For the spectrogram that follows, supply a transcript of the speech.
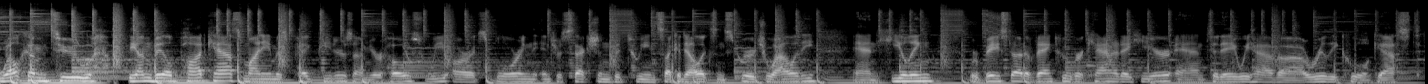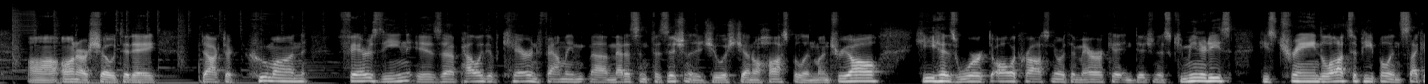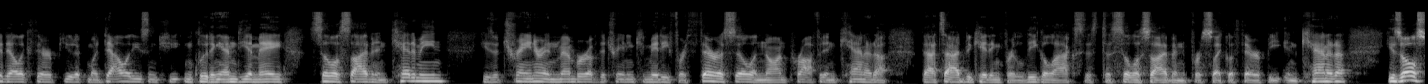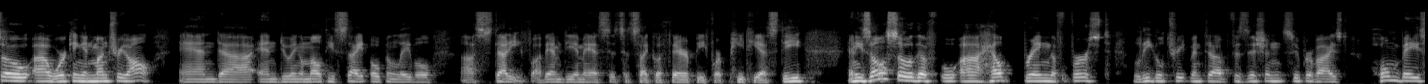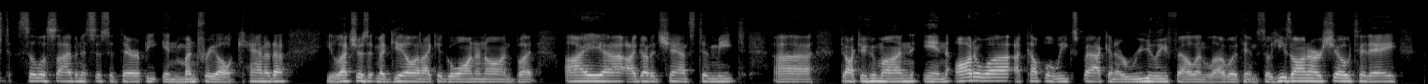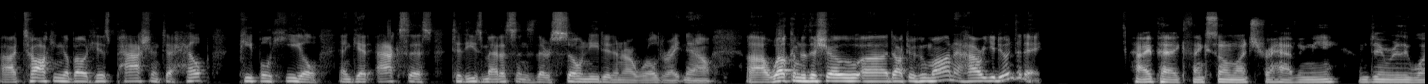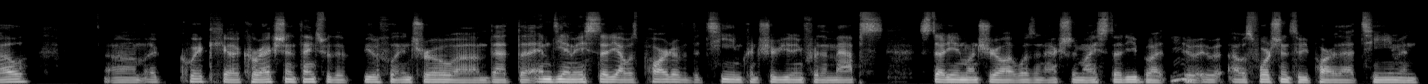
Welcome to the Unveiled podcast. My name is Peg Peters. I'm your host. We are exploring the intersection between psychedelics and spirituality and healing. We're based out of Vancouver, Canada, here. And today we have a really cool guest uh, on our show today. Dr. Houman Farzin is a palliative care and family uh, medicine physician at the Jewish General Hospital in Montreal. He has worked all across North America, indigenous communities. He's trained lots of people in psychedelic therapeutic modalities, including MDMA, psilocybin, and ketamine. He's a trainer and member of the training committee for TheraPsil, a nonprofit in Canada that's advocating for legal access to psilocybin for psychotherapy in Canada. He's also uh, working in Montreal and uh, and doing a multi-site open-label uh, study of MDMA-assisted psychotherapy for PTSD. And he's also the uh, helped bring the first legal treatment of physician supervised home-based psilocybin assisted therapy in Montreal, Canada. He lectures at McGill, and I could go on and on. But I uh, I got a chance to meet uh, Dr. Houman in Ottawa a couple of weeks back, and I really fell in love with him. So he's on our show today, uh, talking about his passion to help people heal and get access to these medicines that are so needed in our world right now. Uh, welcome to the show, uh, Dr. Houman. How are you doing today? Hi, Peg. Thanks so much for having me. I'm doing really well. Um, a quick uh, correction. Thanks for the beautiful intro. Um, that the MDMA study, I was part of the team contributing for the MAPS study in Montreal. It wasn't actually my study, but mm. it, it, I was fortunate to be part of that team. And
